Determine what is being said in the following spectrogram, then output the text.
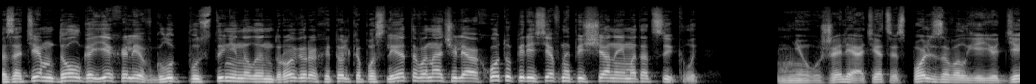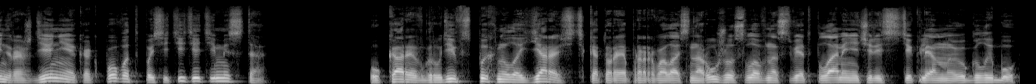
затем долго ехали вглубь пустыни на лендроверах и только после этого начали охоту, пересев на песчаные мотоциклы? Неужели отец использовал ее день рождения как повод посетить эти места? У Кары в груди вспыхнула ярость, которая прорвалась наружу, словно свет пламени через стеклянную глыбу.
